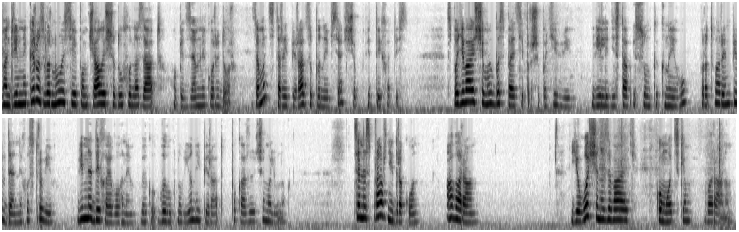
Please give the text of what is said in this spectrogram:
Мандрівники розвернулися і помчали щодуху назад, у підземний коридор. Замить старий пірат зупинився, щоб віддихатись. Сподіваюсь, що ми в безпеці, прошепотів він. Віллі дістав із сумки книгу про тварин Південних островів. Він не дихає вогнем, вигукнув юний пірат, показуючи малюнок. Це не справжній дракон, а варан. Його ще називають комоцьким вараном.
